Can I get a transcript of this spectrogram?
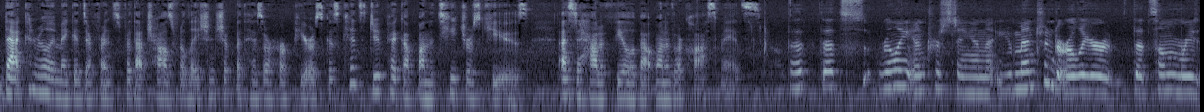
that can really make a difference for that child's relationship with his or her peers because kids do pick up on the teacher's cues as to how to feel about one of their classmates. That that's really interesting, and you mentioned earlier that some re-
